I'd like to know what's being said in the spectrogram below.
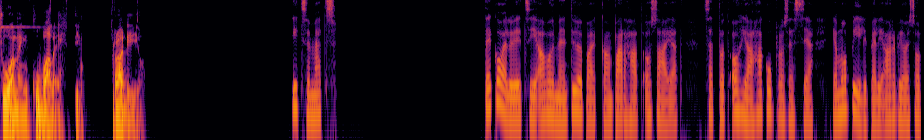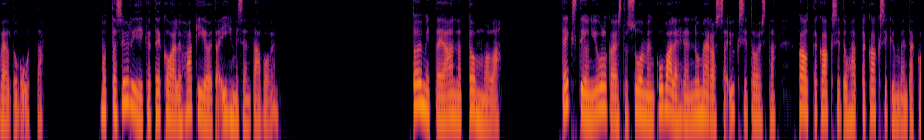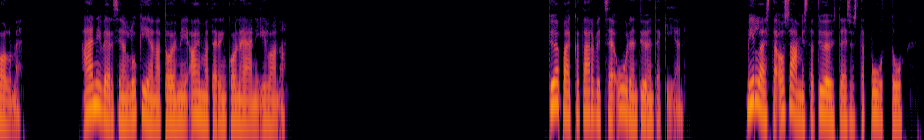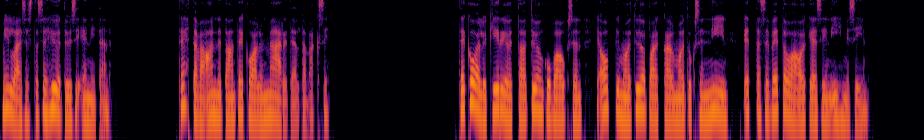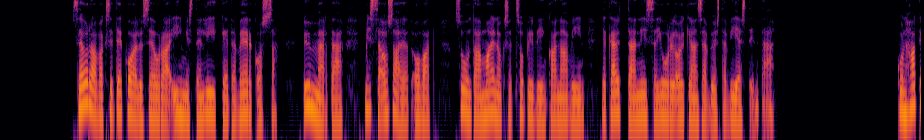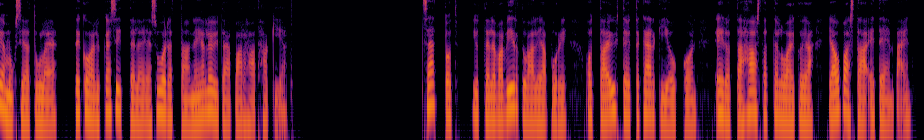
Suomen Kuvalehti. Radio. Itse Mats. Tekoäly etsii avoimeen työpaikkaan parhaat osaajat, chatbot ohjaa hakuprosessia ja mobiilipeli arvioi soveltuvuutta. Mutta syrjiikö tekoäly hakijoita ihmisen tavoin? Toimittaja Anna Tommola. Teksti on julkaistu Suomen Kuvalehden numerossa 11 kautta 2023. Ääniversion lukijana toimii Aimaterin koneääni Ilona. Työpaikka tarvitsee uuden työntekijän. Millaista osaamista työyhteisöstä puuttuu, millaisesta se hyötyisi eniten? Tehtävä annetaan tekoälyn määriteltäväksi. Tekoäly kirjoittaa työnkuvauksen ja optimoi työpaikkailmoituksen niin, että se vetoaa oikeisiin ihmisiin. Seuraavaksi tekoäly seuraa ihmisten liikkeitä verkossa, ymmärtää, missä osaajat ovat, suuntaa mainokset sopiviin kanaviin ja käyttää niissä juuri oikeansävyistä viestintää. Kun hakemuksia tulee, tekoäly käsittelee ja suodattaa ne ja löytää parhaat hakijat. Chatbot, jutteleva virtuaaliapuri, ottaa yhteyttä kärkijoukkoon, ehdottaa haastatteluaikoja ja opastaa eteenpäin.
